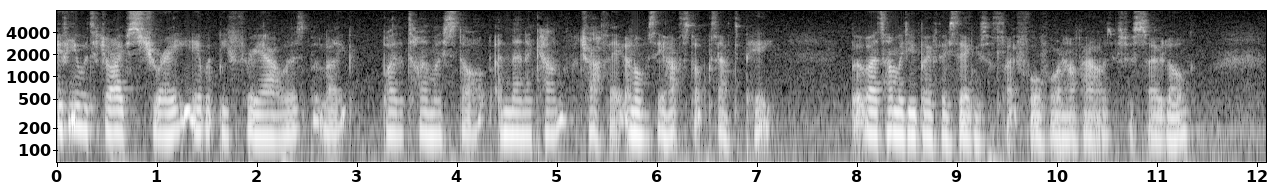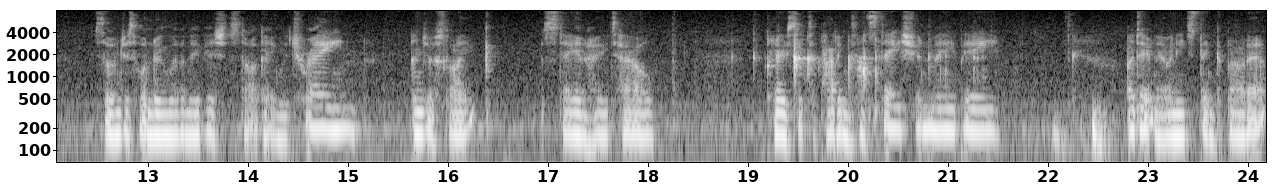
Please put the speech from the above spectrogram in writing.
if you were to drive straight it would be three hours but like by the time I stop and then account for traffic and obviously I have to stop because I have to pee but by the time I do both those things it's like four four and a half hours. It's just so long. So I'm just wondering whether maybe I should start getting the train and just like stay in a hotel closer to Paddington Station maybe. I don't know. I need to think about it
